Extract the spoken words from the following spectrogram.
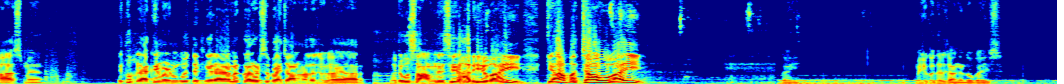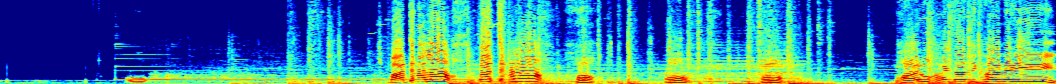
पास में। एक तो ब्लैक एंड व्हाइट में कुछ दिख नहीं रहा है मैं कलर से पहचान रहा था जगह यार। मेरे को सामने से आ रही है भाई, क्या बचा हूँ भाई? गई। मेरे को इधर जाने दो गाइस ओ। बचा लो बचा लो ओ ओ ओ। भाई, वो घंटा दिखा नहीं।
